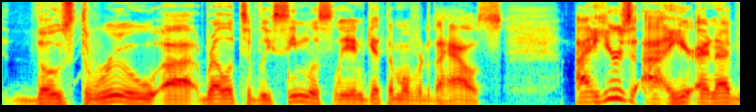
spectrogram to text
those through uh, relatively seamlessly and get them over to the House. Uh, here's uh, here, and I've,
